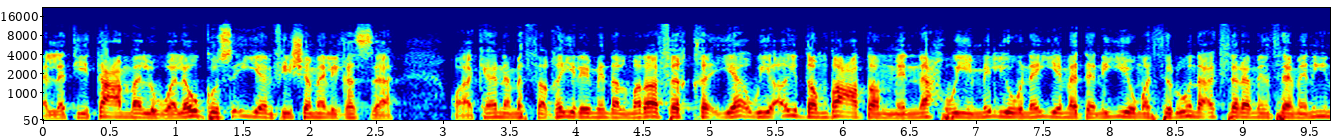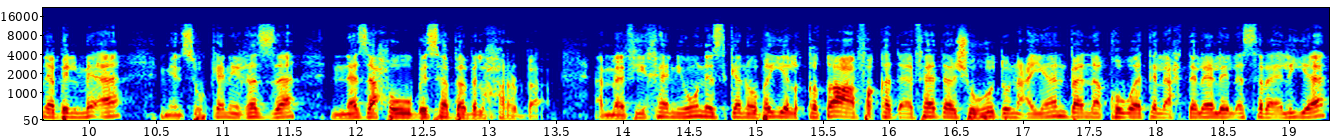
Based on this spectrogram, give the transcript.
التي تعمل ولو جزئيا في شمال غزة. وكان مثل غير من المرافق يأوي أيضا بعضا من نحو مليوني مدني يمثلون أكثر من 80% من سكان غزة نزحوا بسبب الحرب. أما في خان يونس جنوبي القطاع فقد أفاد شهود عيان بأن قوات الاحتلال الإسرائيلية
